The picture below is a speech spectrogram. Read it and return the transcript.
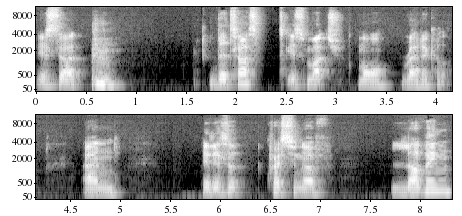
is that the task is much more radical. And it is a question of loving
